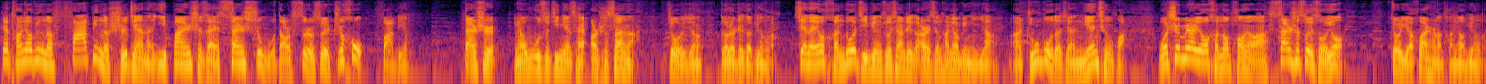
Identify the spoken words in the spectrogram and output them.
这糖尿病的发病的时间呢，一般是在三十五到四十岁之后发病。但是你看，乌兹今年才二十三啊，就已经得了这个病了。现在有很多疾病，就像这个二型糖尿病一样啊，逐步的像年轻化。我身边有很多朋友啊，三十岁左右，就是也患上了糖尿病了，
